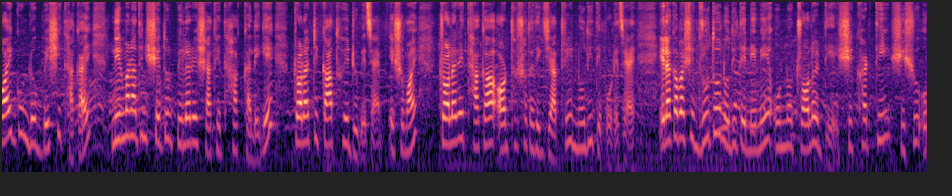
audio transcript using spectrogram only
কয়েক গুণ লোক বেশি থাকায় নির্মাণাধীন সেতুর পিলারের সাথে ধাক্কা লেগে ট্রলারটি কাত হয়ে ডুবে যায়। এ সময় ট্রলারে থাকা অর্ধ শতাধিক যাত্রী নদীতে পড়ে যায়। এলাকাবাসী দ্রুত নদীতে নেমে অন্য ট্রলার দিয়ে শিক্ষার্থী, শিশু ও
